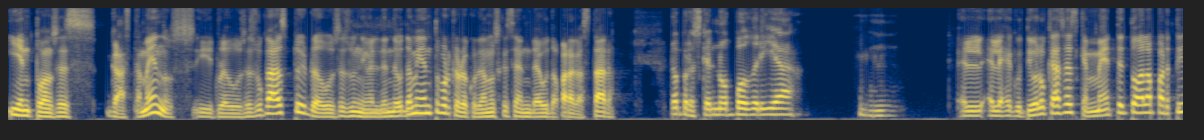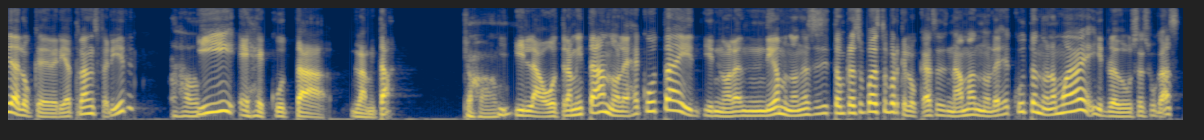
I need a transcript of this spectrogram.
Y entonces gasta menos y reduce su gasto y reduce su nivel de endeudamiento, porque recordemos que se endeuda para gastar. No, pero es que no podría. mm, El, el Ejecutivo lo que hace es que mete toda la partida de lo que debería transferir Ajá. y ejecuta la mitad. Ajá. Y, y la otra mitad no la ejecuta y, y no la, digamos, no necesita un presupuesto porque lo que hace es nada más no la ejecuta, no la mueve y reduce su gasto.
